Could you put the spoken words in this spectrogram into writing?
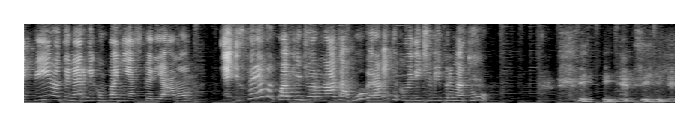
e Pino a tenervi compagnia, speriamo. E speriamo in qualche giornata, uh, veramente come dicevi prima tu. Sì, sì.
